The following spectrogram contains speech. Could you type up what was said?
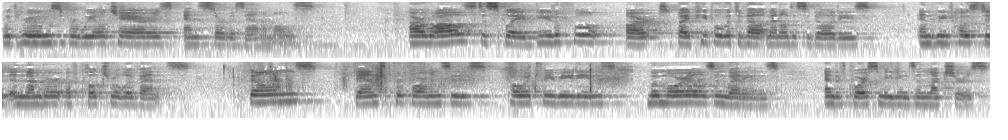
with rooms for wheelchairs and service animals. Our walls display beautiful art by people with developmental disabilities, and we've hosted a number of cultural events films, dance performances, poetry readings, memorials and weddings, and of course, meetings and lectures.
